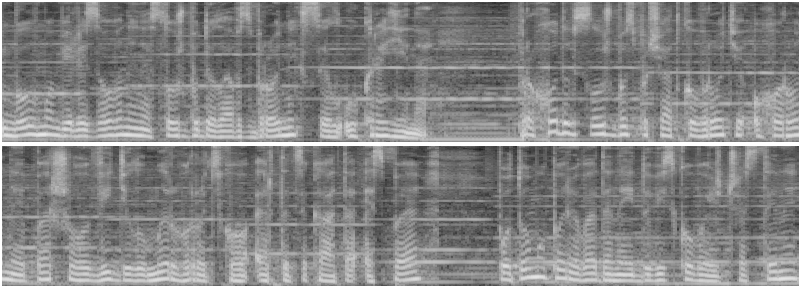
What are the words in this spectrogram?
був мобілізований на службу до лав Збройних сил України. Проходив службу спочатку в роті охорони першого відділу Миргородського РТЦК та СП, потім переведений до військової частини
